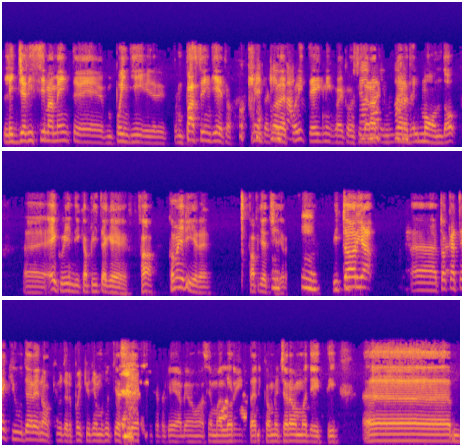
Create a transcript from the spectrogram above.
leggerissimamente un, po indie, un passo indietro, okay, mentre quello del Politecnico è considerato il migliore del mondo eh, e quindi capite che fa, come dire, fa piacere. Sì. Vittoria, eh, tocca a te chiudere, no, chiudere, poi chiudiamo tutti assieme perché abbiamo, siamo all'oretta di come ci eravamo detti. Eh,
